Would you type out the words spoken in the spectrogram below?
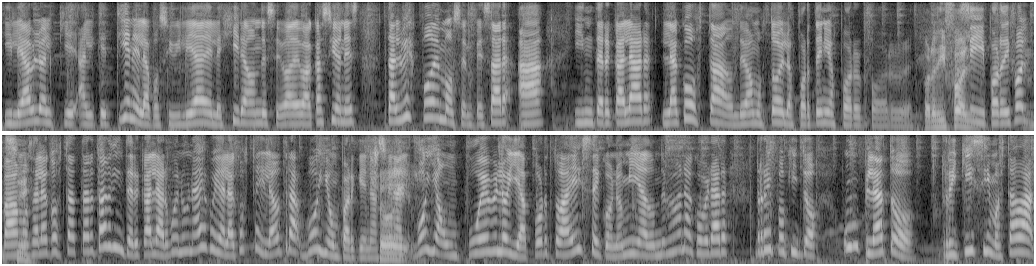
y le hablo al que, al que tiene la posibilidad de elegir a dónde se va de vacaciones, tal vez podemos empezar a intercalar la costa, donde vamos todos los porteños por, por, Por default. Sí, por default vamos Sí. a la costa, tratar de intercalar. Bueno, una vez voy a la costa y la otra voy a un parque nacional. Voy a un pueblo y aporto a esa economía donde me van a cobrar re poquito. Un plato riquísimo estaba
